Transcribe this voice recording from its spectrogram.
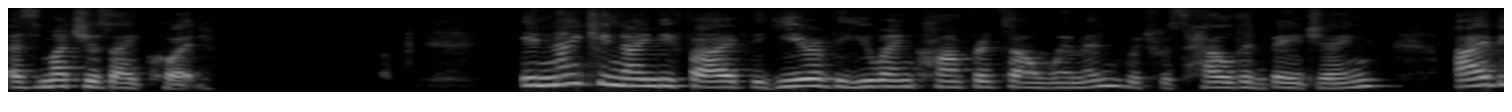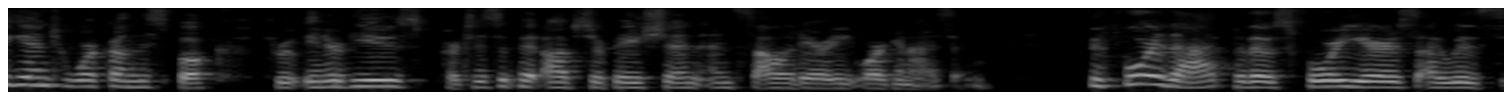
as much as I could. In 1995, the year of the UN Conference on Women, which was held in Beijing, I began to work on this book through interviews, participant observation, and solidarity organizing. Before that, for those four years, I was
